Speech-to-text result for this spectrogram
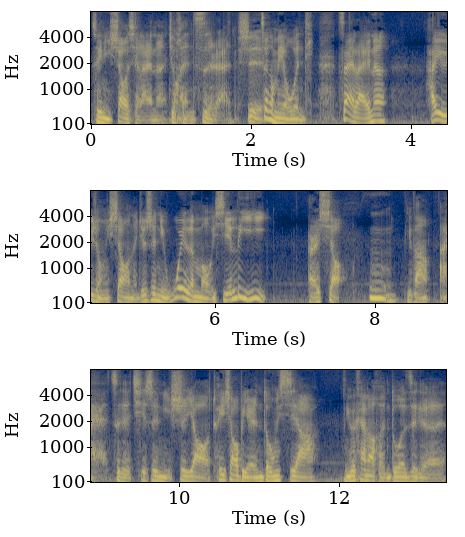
所以你笑起来呢就很自然，是。这个没有问题。再来呢，还有一种笑呢，就是你为了某一些利益而笑，嗯，比方，哎，这个其实你是要推销别人东西啊，你会看到很多这个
